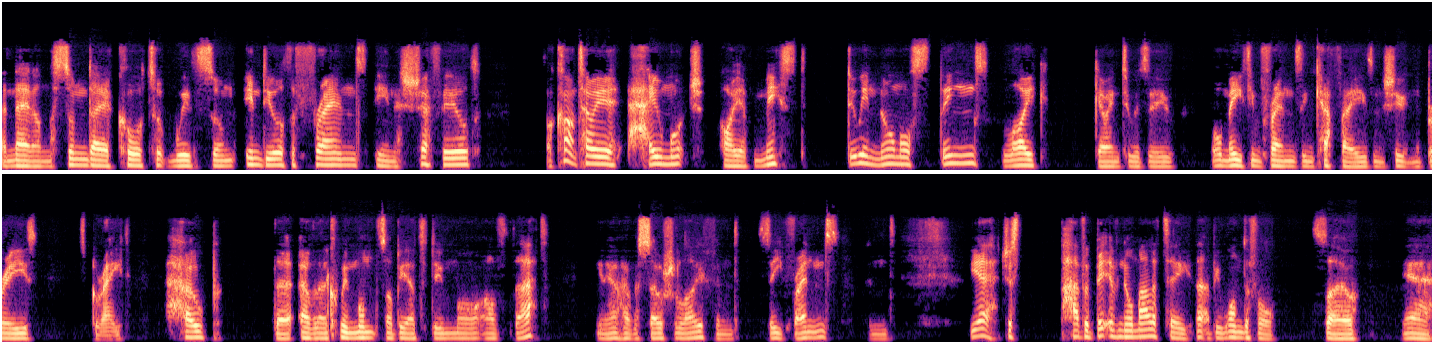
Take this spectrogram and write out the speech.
And then on the Sunday, I caught up with some indie author friends in Sheffield. I can't tell you how much I have missed doing normal things like going to a zoo or meeting friends in cafes and shooting the breeze. It's great. Hope that over the coming months I'll be able to do more of that. You know, have a social life and see friends and yeah, just have a bit of normality. That'd be wonderful. So yeah,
